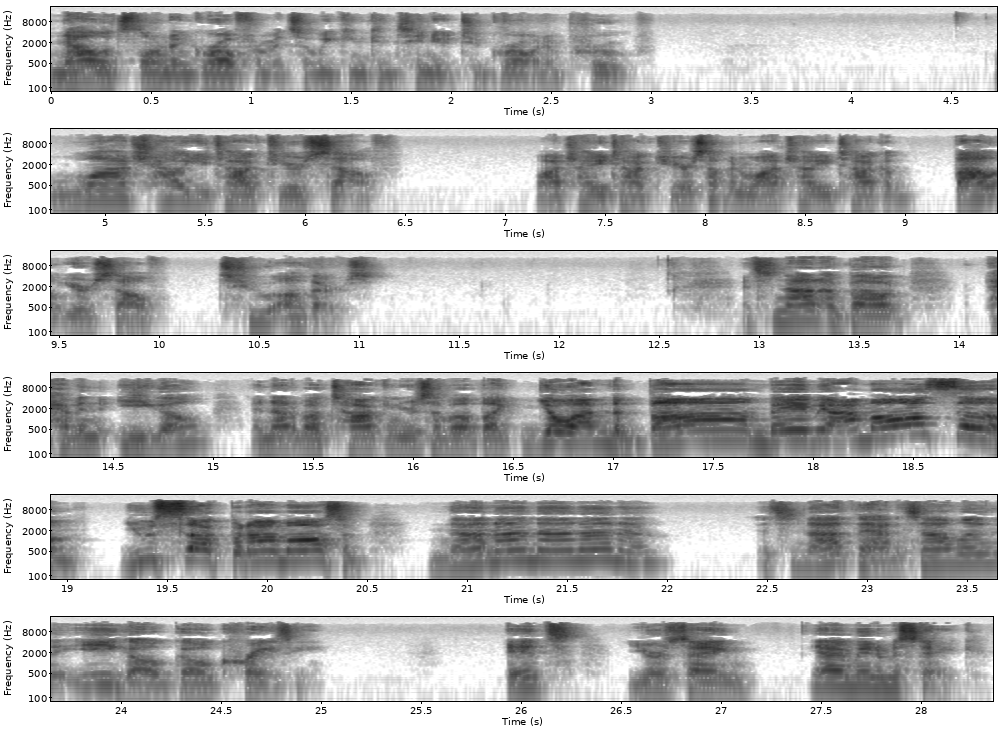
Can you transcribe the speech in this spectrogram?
Now let's learn and grow from it so we can continue to grow and improve. Watch how you talk to yourself. Watch how you talk to yourself and watch how you talk about yourself to others. It's not about having an ego and not about talking yourself up like, yo, I'm the bomb, baby. I'm awesome. You suck, but I'm awesome. No, no, no, no, no. It's not that. It's not letting the ego go crazy. It's you're saying, yeah, I made a mistake.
